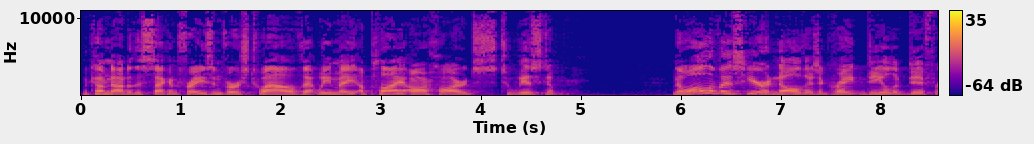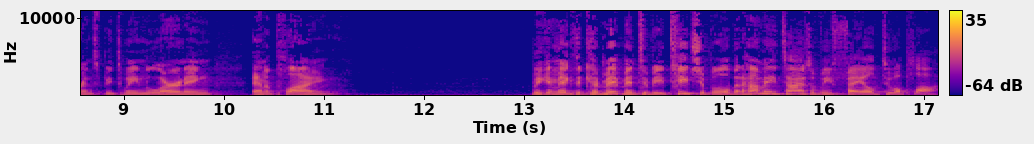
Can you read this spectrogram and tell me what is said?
We come now to the second phrase in verse 12 that we may apply our hearts to wisdom. Now, all of us here know there's a great deal of difference between learning and applying. We can make the commitment to be teachable, but how many times have we failed to apply?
